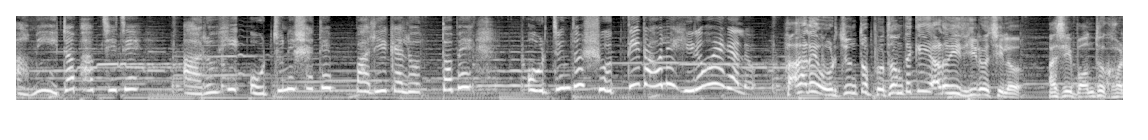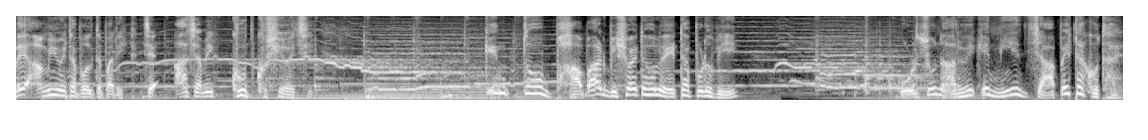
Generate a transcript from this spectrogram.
আমি এটা ভাবছি যে আরোহী অর্জুনের সাথে পালিয়ে গেল, তবে অর্জুন তো সত্যি তাহলে হিরো হয়ে গেল। আরে, অর্জুন তো প্রথম থেকেই আরোহীর হিরো ছিল। আজ এই বন্ধ ঘরে আমিও এটা বলতে পারি যে আজ আমি খুব খুশি হয়েছি। কিন্তু ভাবার বিষয়টা হলো এটা, পুরবি। অর্জুন আরোহীকে নিয়ে যাবেটা কোথায়?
